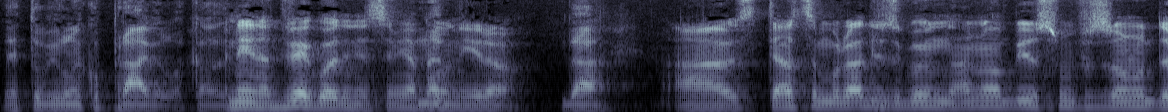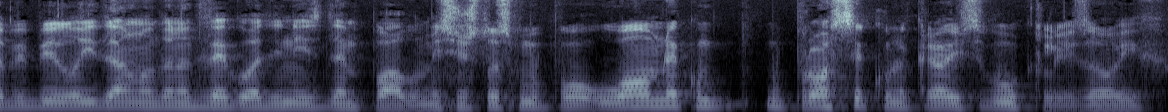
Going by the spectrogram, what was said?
da je to bilo neko pravilo. Kao... Ne, na dve godine sam ja na... planirao. Da. A tad sam uradio za godinu dana, bio sam u fazonu da bi bilo idealno da na dve godine izdajem po album. Mislim što smo po, u ovom nekom, u proseku na kraju svukli za ovih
